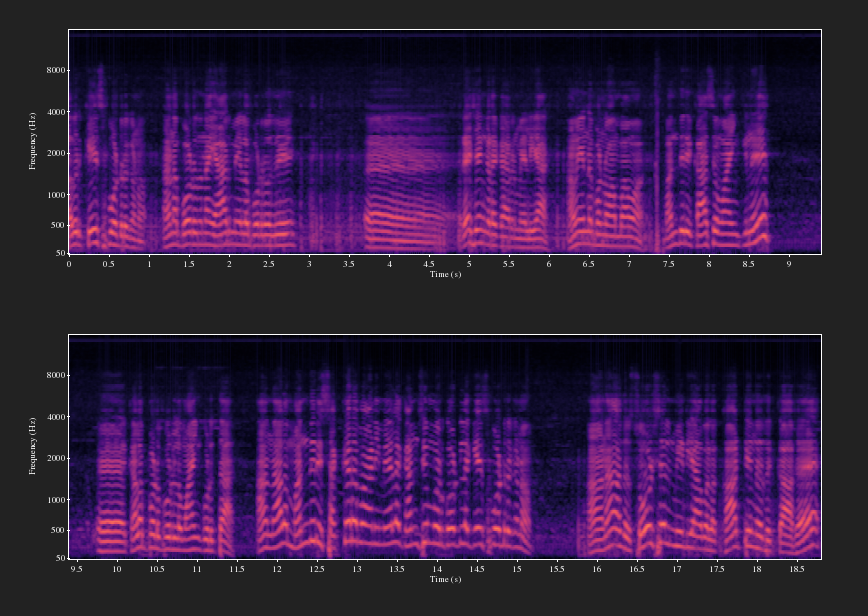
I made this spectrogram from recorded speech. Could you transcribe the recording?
அவர் கேஸ் போட்டிருக்கணும். ஆனால் போடுறதுனா யார் மேலே போடுறது? ரேஷன் கடைக்காரன் மேலேயா? அவன் என்ன பண்ணுவான் பாவம்? மந்திரி காசை வாங்கிக்கின்னு கலப்பட பொருளை வாங்கி கொடுத்தா. அதனால மந்திரி சக்கரபாணி மேலே கன்சியூமர் கோர்ட்டில் கேஸ் போட்டிருக்கணும். ஆனால் அதை சோஷியல் மீடியாவில் காட்டினதுக்காக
